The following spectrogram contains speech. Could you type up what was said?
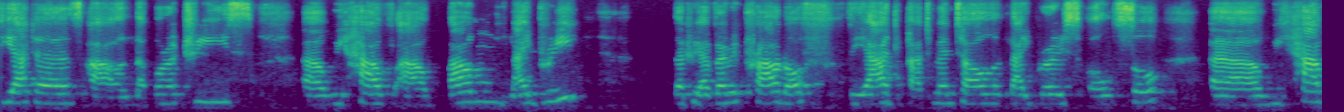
theaters, our laboratories. Uh, we have our Balme library. that we are very proud of. They are departmental libraries also. Uh, we have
